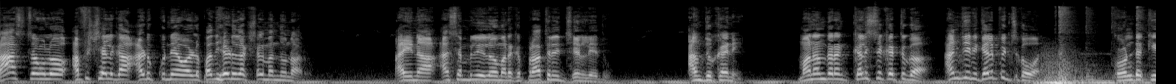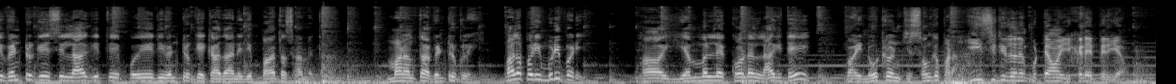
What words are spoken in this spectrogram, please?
రాష్ట్రంలో అఫీషియల్గా అడుక్కునే వాళ్ళు పదిహేడు లక్షల మంది ఉన్నారు. అయినా అసెంబ్లీలో మనకు ప్రాతినిధ్యం లేదు. అందుకని మనందరం కలిసికట్టుగా అంజిని గెలిపించుకోవాలి. కొండకి వెంట్రుకేసి లాగితే పోయేది వెంట్రుకే కాదా అనేది పాత సామెత. మనంతా వెంట్రుకలై బలపడి ముడిపడి ఆ ఎమ్మెల్యే కొండను లాగితే వాడి నోట్లో నుంచి సొంగపడాలి. ఈ సిటీలోనే పుట్టామో? ఇక్కడే పెరిగాం.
